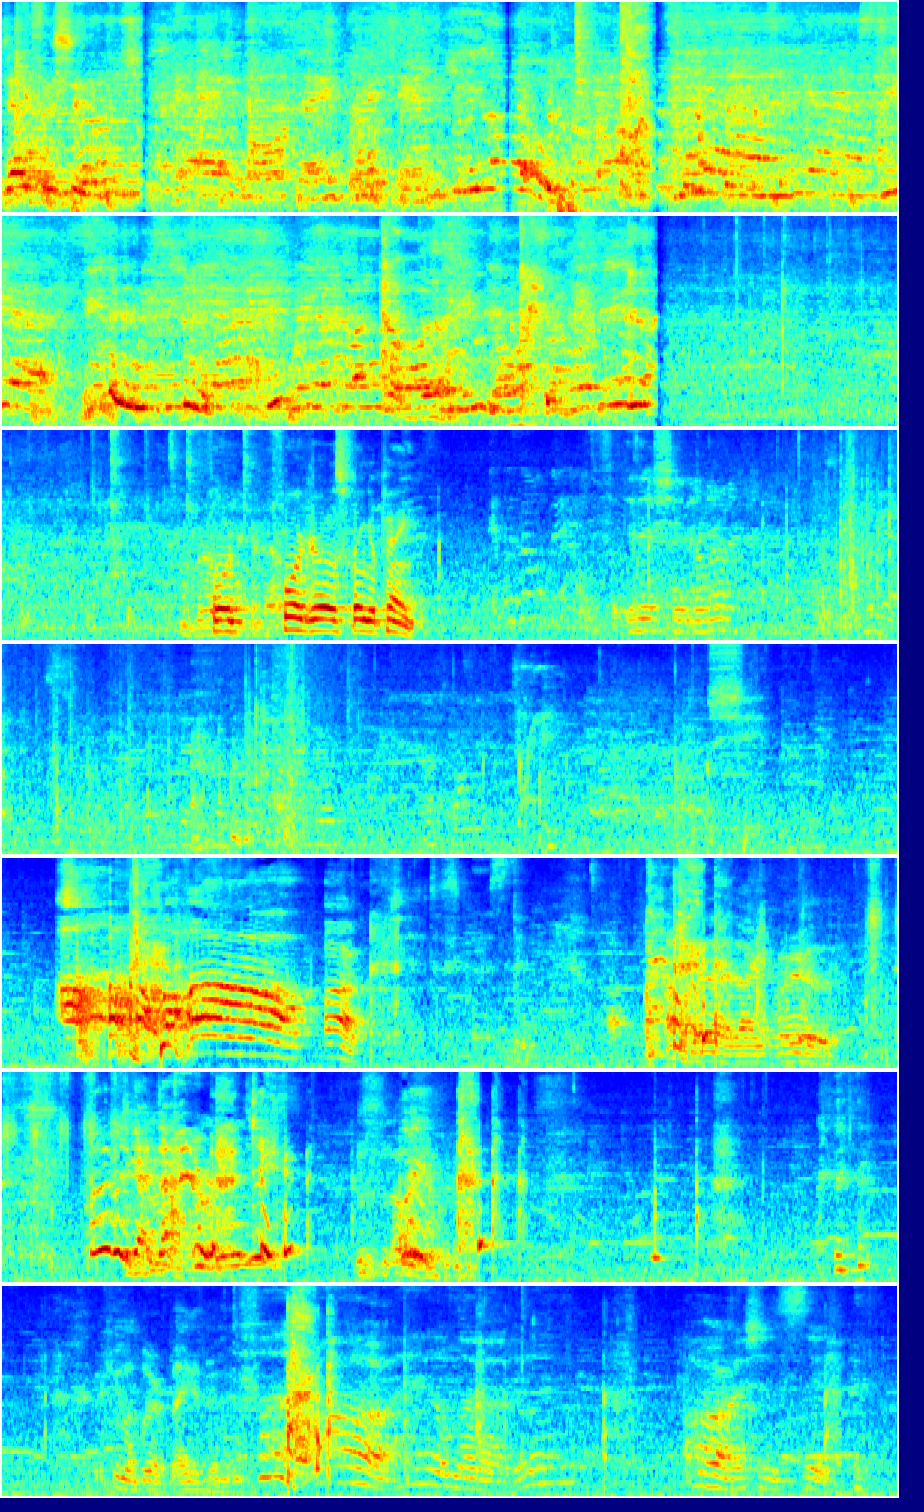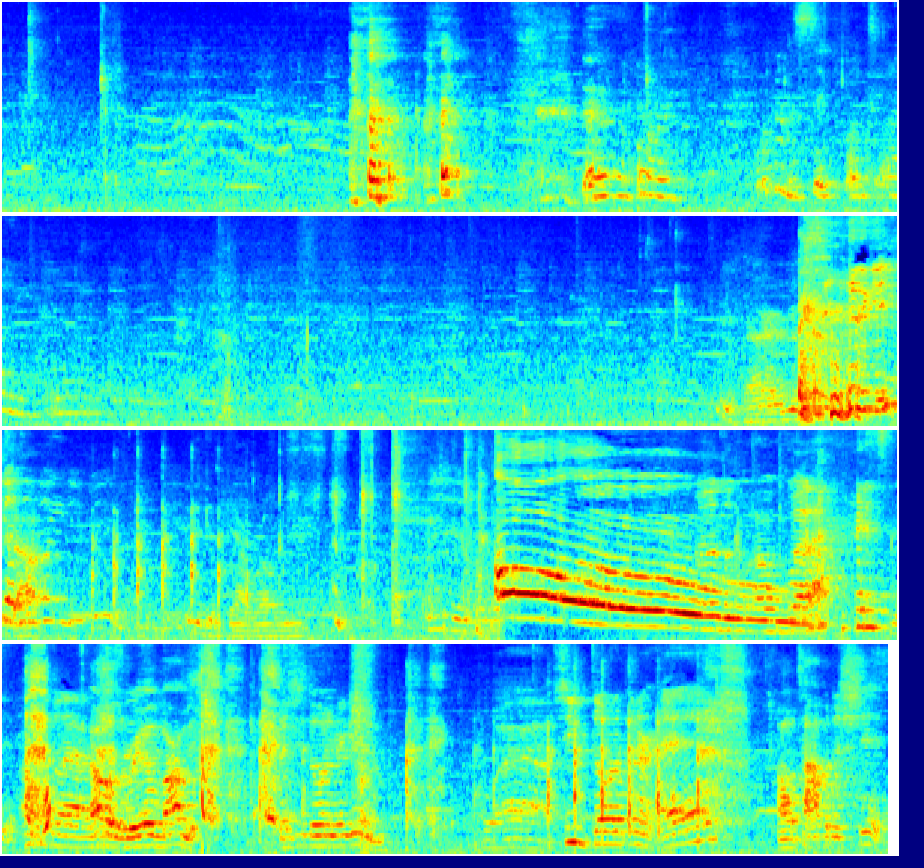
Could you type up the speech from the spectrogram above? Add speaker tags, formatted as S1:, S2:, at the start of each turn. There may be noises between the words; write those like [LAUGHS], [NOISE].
S1: Jackson shit. Four, four girls finger paint.
S2: Is that shit in
S1: Oh, fuck. I'm glad, like, for real.
S2: You got diarrhea.
S1: She gonna put her face in it.
S2: What the fuck. Oh, hell no, yo. Oh, that shit is sick.
S1: That's funny.
S2: What kind of sick fucks are you, man? Nigga, you got the fucking
S1: You get the camera rolling.
S2: I'm
S1: Oh!
S2: glad I missed it. I'm glad
S1: That was real vomit. That she's doing it again.
S2: Wow. She throwing up in her ass?
S1: On top of the shit.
